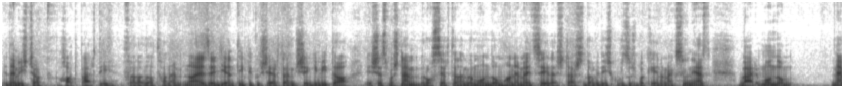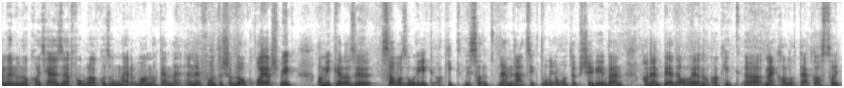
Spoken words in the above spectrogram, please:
nem is csak hatpárti feladat, hanem na ez egy ilyen tipikus értelmiségi vita, és ezt most nem rossz értelemben mondom, hanem egy széles társadalmi diskurzusba kéne megszűni ezt. Bár mondom, nem örülök, hogyha ezzel foglalkozunk, mert vannak ennél, fontosabb dolgok, olyasmik, amikkel az ő szavazóik, akik viszont nem nácik túlnyomó többségében, hanem például olyanok, akik meghallották azt, hogy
